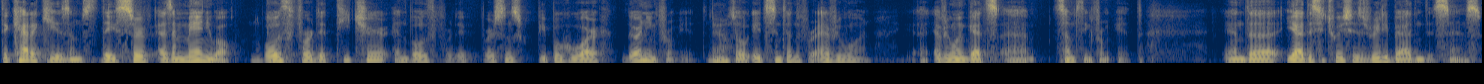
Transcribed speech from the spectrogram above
the catechisms they serve as a manual both for the teacher and both for the persons people who are learning from it. Yeah. so it's intended for everyone. Uh, everyone gets uh, something from it. And uh, yeah the situation is really bad in this sense.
